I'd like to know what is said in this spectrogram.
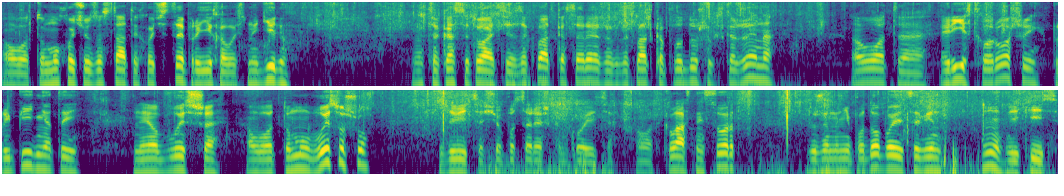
От, тому хочу застати хоч це, приїхав ось в неділю. Ось така ситуація. Закладка сережок, закладка плодушок скажена. От, е, ріст хороший, припіднятий, не обвисше. От, тому висушу. Дивіться, що по сережкам коїться. От, класний сорт. Дуже мені подобається він. Ну, якийсь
